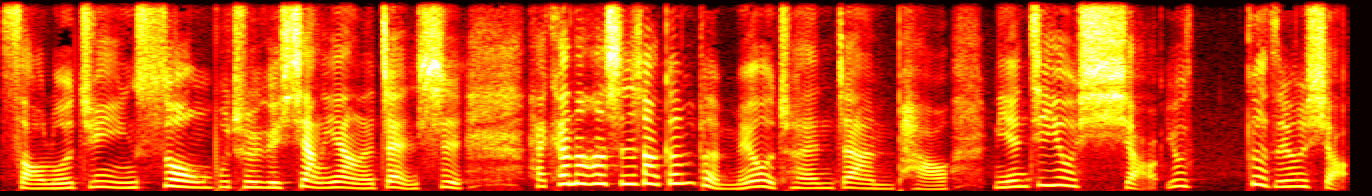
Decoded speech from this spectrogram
扫罗军营送不出一个像样的战士，还看到他身上根本没有穿战袍，年纪又小又个子又小，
